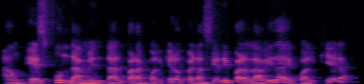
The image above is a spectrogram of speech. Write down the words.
aunque es fundamental para cualquier operación y para la vida de cualquiera,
